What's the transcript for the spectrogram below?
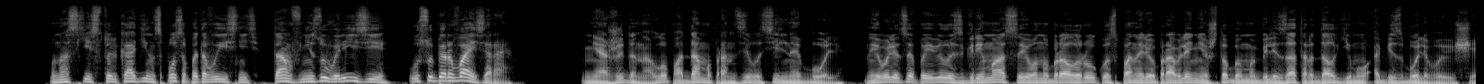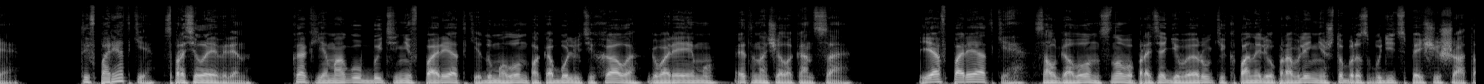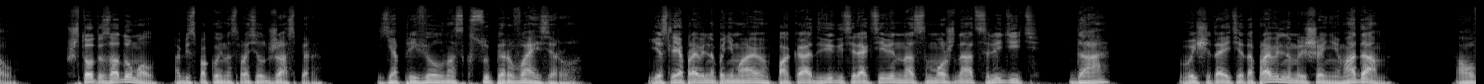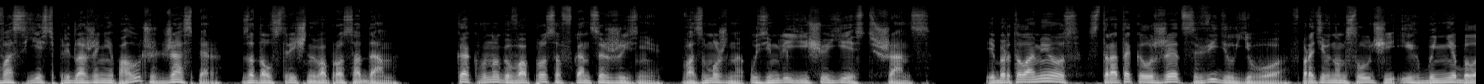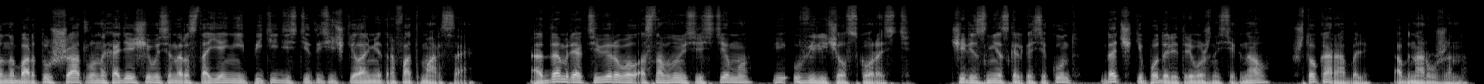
«У нас есть только один способ это выяснить. Там, внизу в Элизии, у супервайзера». Неожиданно лоб Адама пронзила сильная боль. На его лице появилась гримаса, и он убрал руку с панели управления, чтобы мобилизатор дал ему обезболивающее. «Ты в порядке?» — спросила Эвелин. «Как я могу быть не в порядке?» — думал он, пока боль утихала, говоря ему «это начало конца». «Я в порядке», — солгал он, снова протягивая руки к панели управления, чтобы разбудить спящий шаттл. «Что ты задумал?» — обеспокоенно спросил Джаспер. «Я привел нас к супервайзеру». «Если я правильно понимаю, пока двигатель активен, нас можно отследить». «Да». «Вы считаете это правильным решением, Адам?» «А у вас есть предложение получше, Джаспер?» — задал встречный вопрос Адам. «Как много вопросов в конце жизни. Возможно, у Земли еще есть шанс». И Бартоломеос, стратег и лжец, видел его. В противном случае их бы не было на борту шаттла, находящегося на расстоянии 50 тысяч километров от Марса. Адам реактивировал основную систему и увеличил скорость. Через несколько секунд датчики подали тревожный сигнал, что корабль обнаружен.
